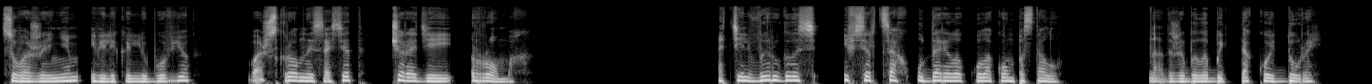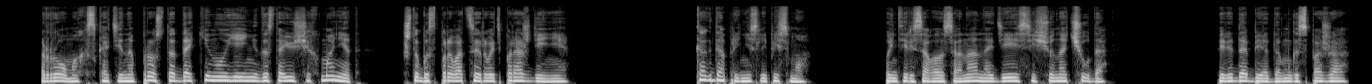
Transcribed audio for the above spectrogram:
С уважением и великой любовью, ваш скромный сосед, чародей Ромах. Атель выругалась и в сердцах ударила кулаком по столу. Надо же было быть такой дурой. Ромах, скотина, просто докинул ей недостающих монет, чтобы спровоцировать порождение. Когда принесли письмо? Поинтересовалась она, надеясь еще на чудо. «Перед обедом, госпожа»,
